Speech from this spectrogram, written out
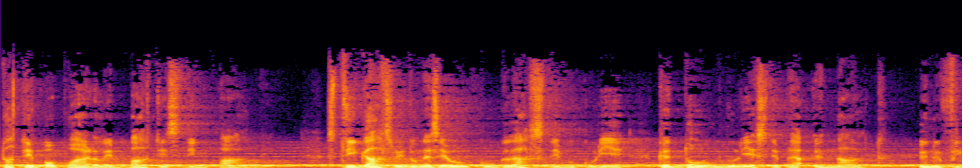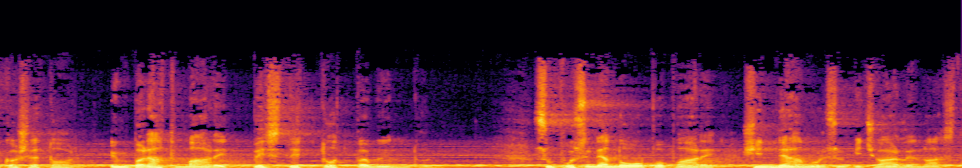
Toate popoarele bateți din palme, strigați lui Dumnezeu cu glas de bucurie că Domnul este prea înalt, înfricoșător, împărat mare peste tot pământul. Supuse-ne nouă popoare și neamuri sub picioarele noastre.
